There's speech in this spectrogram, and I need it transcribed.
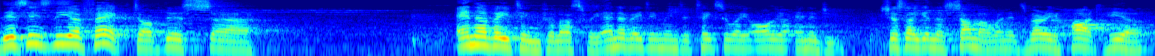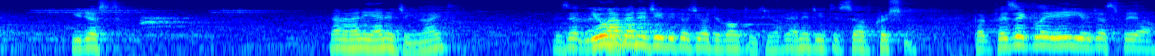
This is the effect of this uh, enervating philosophy. Enervating means it takes away all your energy. It's just like in the summer when it's very hot here, you just don't have any energy, right? You have energy because you're devotees, you have energy to serve Krishna. But physically you just feel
